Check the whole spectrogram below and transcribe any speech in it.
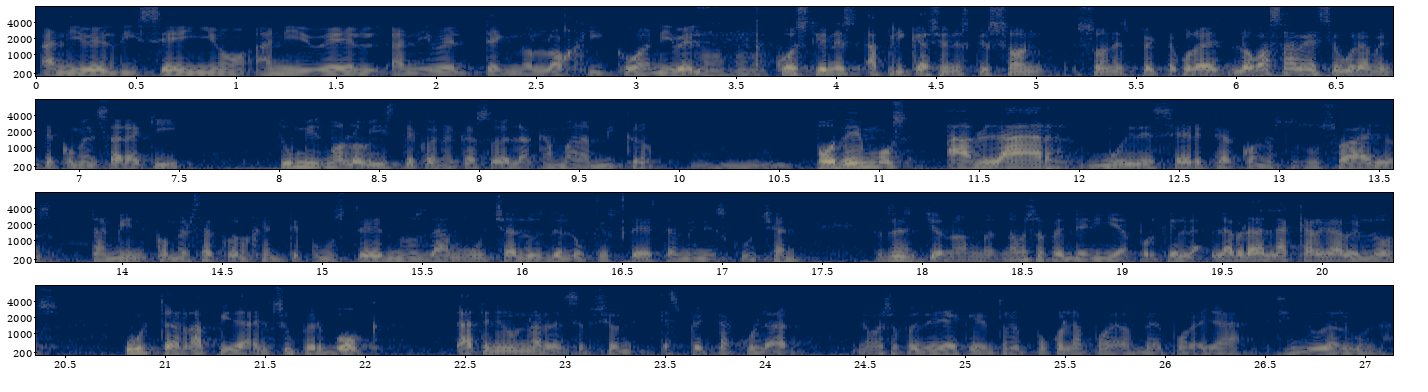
a nivel diseño, a nivel, a nivel tecnológico, a nivel cuestiones, aplicaciones que son, son espectaculares. Lo vas a ver seguramente comenzar aquí. Tú mismo lo viste con el caso de la cámara micro. Podemos hablar muy de cerca con nuestros usuarios, también conversar con gente como ustedes, nos da mucha luz de lo que ustedes también escuchan. Entonces yo no, me sorprendería, porque la, verdad la carga veloz, ultra rápida, el Superbook, ha tenido una recepción espectacular. Y no me sorprendería que dentro de poco la puedan ver por allá, sin duda alguna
